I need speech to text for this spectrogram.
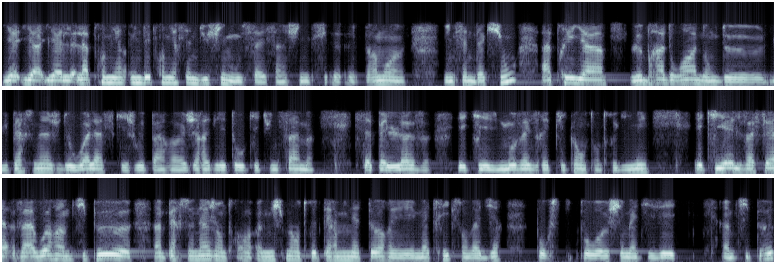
il y a, y, a, y a, la première, une des premières scènes du film où c'est un film euh, vraiment une scène d'action. Après, il y a le bras droit donc de du personnage de Wallace qui est joué par Jared Leto, qui est une femme qui s'appelle Love et qui est une mauvaise réplicante entre guillemets et qui elle va faire, va avoir un petit peu un personnage entre un mi-chemin entre Terminator et Matrix, on va dire, pour pour schématiser un petit peu.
